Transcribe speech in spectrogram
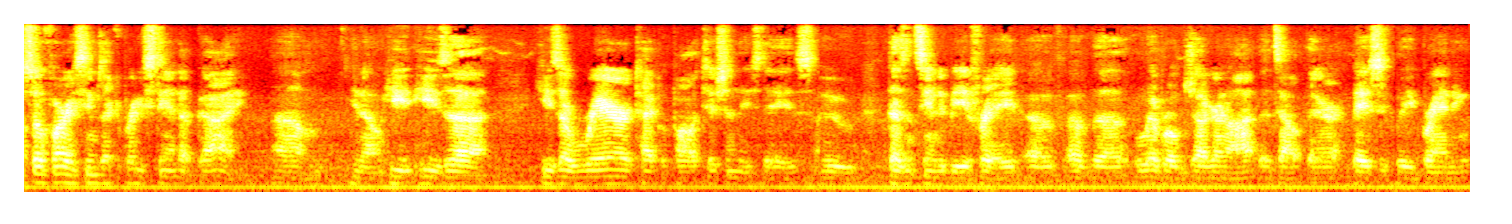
so far he seems like a pretty stand-up guy. Um, you know, he he's a he's a rare type of politician these days who doesn't seem to be afraid of, of the liberal juggernaut that's out there, basically branding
